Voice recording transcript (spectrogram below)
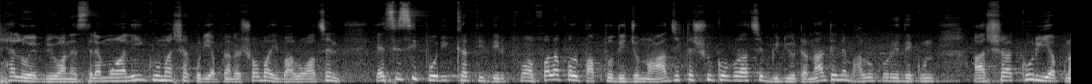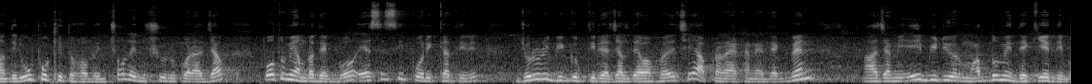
হ্যালো এভরিওয়ান আসসালামু আলাইকুম আশা করি আপনারা সবাই ভালো আছেন। এসএসসি পরীক্ষার্থীদের ফলাফল প্রাপ্তদের জন্য আজ একটা সুখবর আছে, ভিডিওটা না টেনে ভালো করে দেখুন। আশা করি আপনাদের উপকৃত হবেন। চলেন শুরু করা যাক। প্রথমে আমরা দেখব এসএসসি পরীক্ষার্থীর জরুরি বিজ্ঞপ্তি রেজাল্ট দেওয়া হয়েছে। আপনারা এখানে দেখবেন, আজ আমি এই ভিডিওর মাধ্যমে দেখিয়ে দেব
